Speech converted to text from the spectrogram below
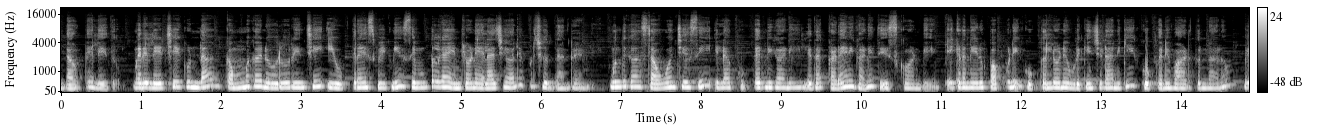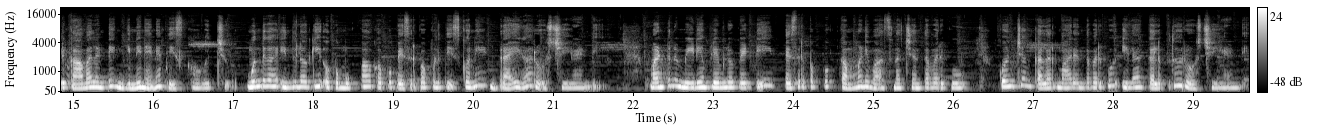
డౌటే లేదు. మరి లేట్ చేయకుండా కమ్మగా నోరూరించి ఈ ఉక్కరాయి స్వీట్ని సింపుల్గా ఇంట్లోనే ఎలా చేయాలో ఇప్పుడు చూద్దాం రండి. ముందుగా స్టవ్ ఆన్ చేసి ఇలా కుక్కర్ని కానీ లేదా కడాయిని కానీ తీసుకోండి. ఇక్కడ నేను పప్పుని కుక్కర్లోనే ఉడికించడానికి కుక్కర్ని వాడుతున్నాను. మీరు కావాలంటే గిన్నెనైనా తీసుకోవచ్చు. ముందుగా ఇందులోకి ఒక ముప్పావు కప్పు పెసరపప్పును తీసుకొని డ్రైగా రోస్ట్ చేయండి. మంటను మీడియం ఫ్లేమ్లో పెట్టి పెసరపప్పు కమ్మని వాసన వచ్చేంత వరకు కొంచెం కలర్ మారేంత వరకు ఇలా కలుపుతూ రోస్ట్ చేయండి.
